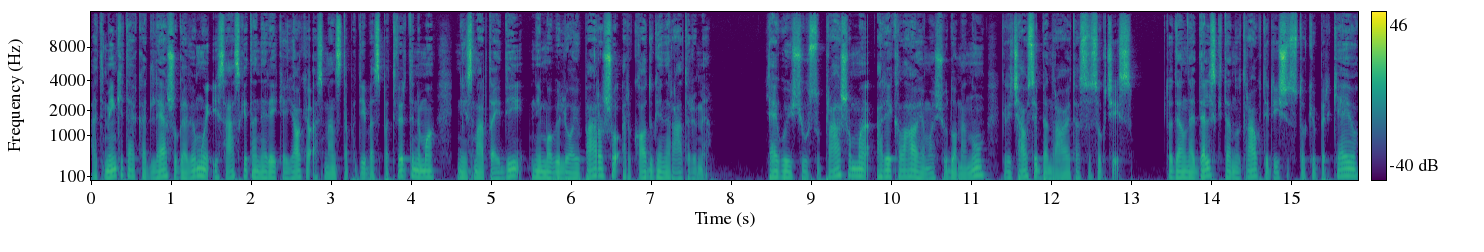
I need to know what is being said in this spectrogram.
Atminkite, kad lėšų gavimui į sąskaitą nereikia jokio asmens tapatybės patvirtinimo, nei Smart ID, nei mobiliuoju parašu ar kodų generatoriumi. Jeigu iš jūsų prašoma ar reikalaujama šių duomenų, greičiausiai bendraujate su sukčiais. Todėl nedelskite nutraukti ryšį su tokiu pirkėju,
